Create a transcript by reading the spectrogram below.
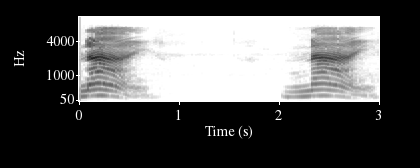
nine, nine,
